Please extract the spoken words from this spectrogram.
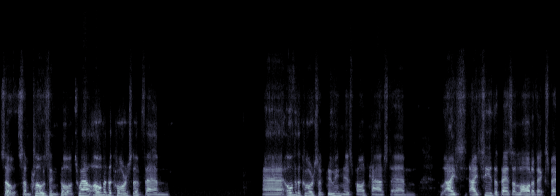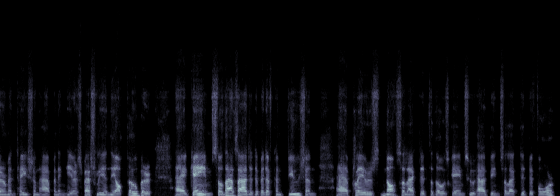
So some closing thoughts. Well over the course of um, uh, over the course of doing this podcast um, I, I see that there's a lot of experimentation happening here, especially in the October uh, games. So that's added a bit of confusion. Uh, players not selected for those games who had been selected before,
